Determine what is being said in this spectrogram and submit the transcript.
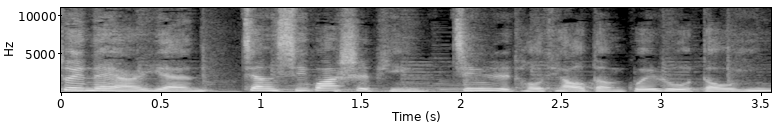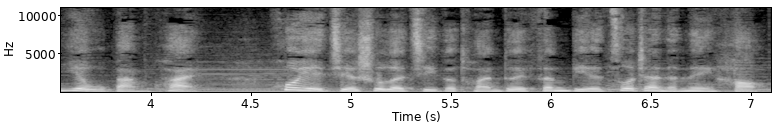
对内而言，将西瓜视频、今日头条等归入抖音业务板块，或也结束了几个团队分别作战的内耗，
